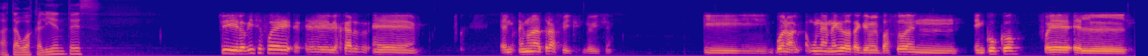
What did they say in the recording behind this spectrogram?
hasta Aguascalientes. Sí, lo que hice fue eh, viajar en, en una traffic, lo hice. Y bueno, una anécdota que me pasó en, en Cusco fue el...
